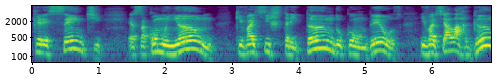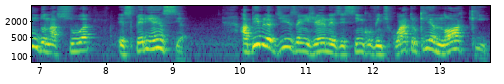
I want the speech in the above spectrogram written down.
crescente, essa comunhão que vai se estreitando com Deus e vai se alargando na sua experiência. A Bíblia diz em Gênesis 5:24 que Enoque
